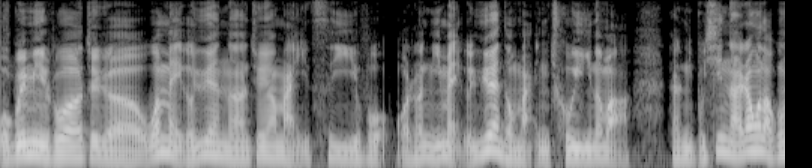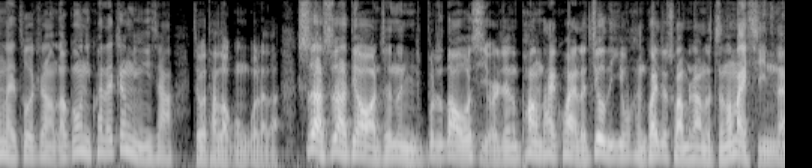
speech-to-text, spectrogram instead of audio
我闺蜜说：“这个我每个月呢就要买一次衣服。”我说：“你每个月都买，你吹呢吧？”她说：“你不信呢，让我老公来作证。老公，你快来证明一下。”结果她老公过来了：“是啊，是啊，掉啊，真的，你不知道，我媳妇真的胖太快了，旧的衣服很快就穿不上了，只能买新的。”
